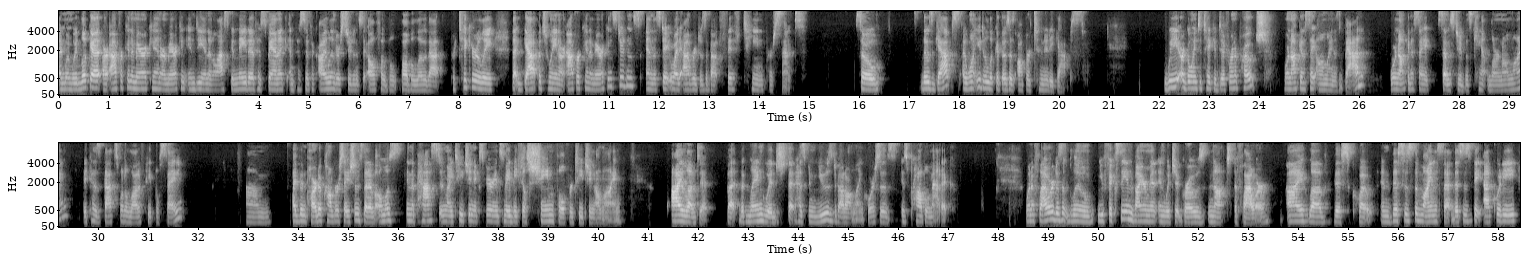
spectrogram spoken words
And when we look at our African American, our American Indian and Alaska Native, Hispanic and Pacific Islander students, they all fall, below that, particularly that gap between our African American students and the statewide average is about 15%. So those gaps, I want you to look at those as opportunity gaps. We are going to take a different approach. We're not gonna say online is bad. We're not gonna say some students can't learn online because that's what a lot of people say. Um, I've been part of conversations that have almost in the past in my teaching experience made me feel shameful for teaching online. I loved it, but the language that has been used about online courses is problematic. When a flower doesn't bloom, you fix the environment in which it grows, not the flower. I love this quote, and this is the mindset, this is the equity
